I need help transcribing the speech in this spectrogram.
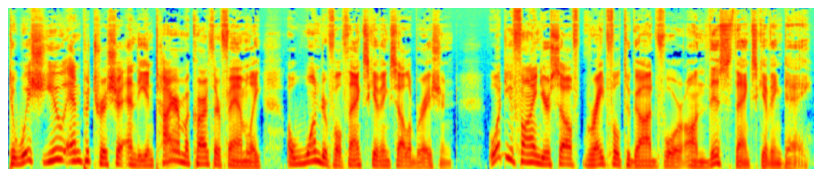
to wish you and Patricia and the entire MacArthur family a wonderful Thanksgiving celebration. What do you find yourself grateful to God for on this Thanksgiving Day?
